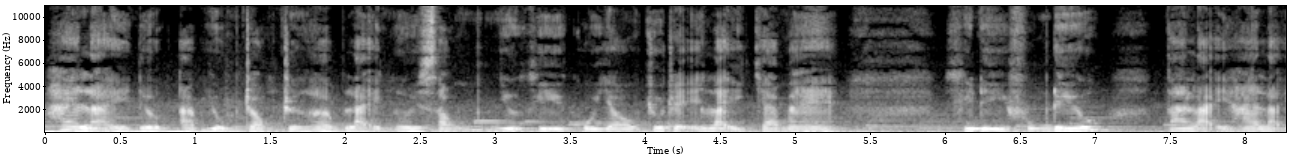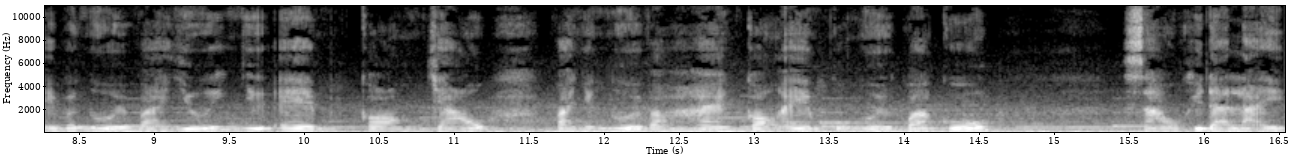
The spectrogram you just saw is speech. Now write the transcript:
Hai lạy được áp dụng trong trường hợp lạy người sống như khi cô dâu chú rể lạy cha mẹ khi đi phúng điếu, ta lại hai lạy với người vai dưới như em, con cháu và những người vào hàng con em của người quá cố. Sau khi đã lạy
